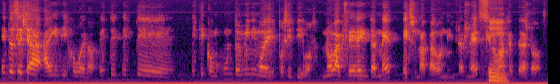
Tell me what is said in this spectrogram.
Entonces ya alguien dijo, bueno, este, este, este conjunto mínimo de dispositivos no va a acceder a internet, es un apagón de internet Sí. que nos va a afectar a todos.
